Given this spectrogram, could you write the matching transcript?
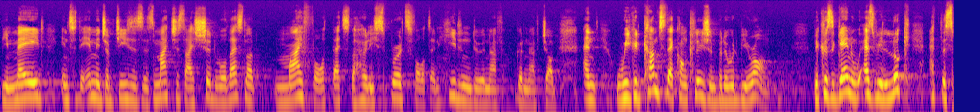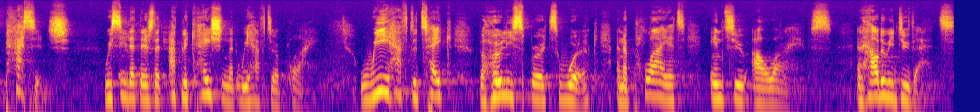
be made into the image of Jesus as much as I should, well, that's not my fault. That's the Holy Spirit's fault, and He didn't do enough good enough job. And we could come to that conclusion, but it would be wrong. Because again, as we look at this passage, we see that there's that application that we have to apply. We have to take the Holy Spirit's work and apply it into our lives. And how do we do that?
